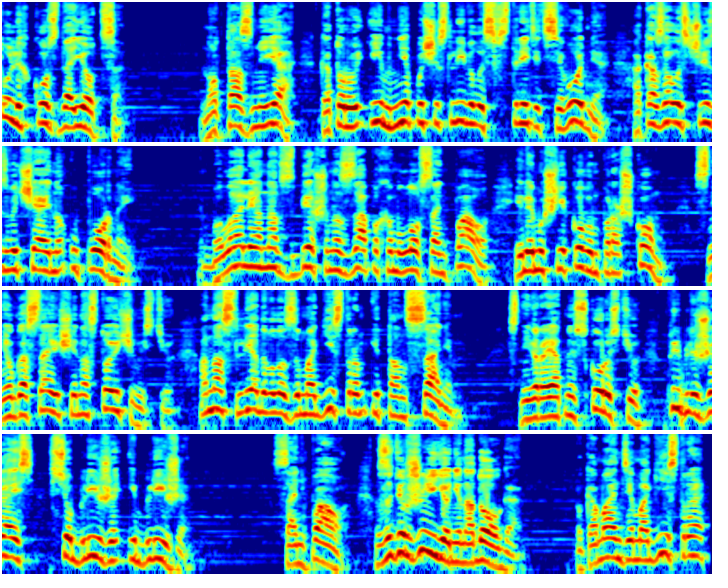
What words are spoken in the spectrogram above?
то легко сдается. Но та змея, которую им не посчастливилось встретить сегодня, оказалась чрезвычайно упорной. Была ли она взбешена запахом ло-саньпао или мышьяковым порошком, с неугасающей настойчивостью она следовала за магистром и Тансанем, с невероятной скоростью приближаясь все ближе и ближе. «Саньпао, задержи ее ненадолго!» По команде магистра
